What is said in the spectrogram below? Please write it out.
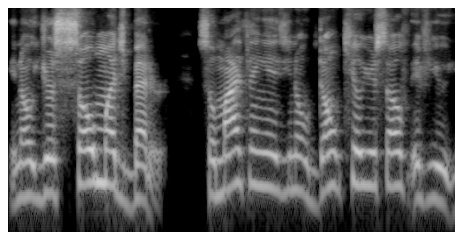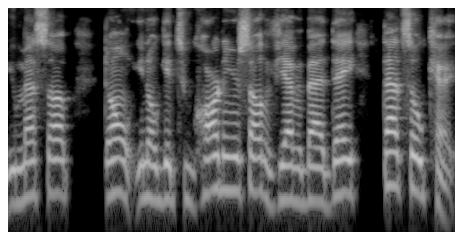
You know, you're so much better. So my thing is, you know, don't kill yourself if you you mess up. Don't, you know, get too hard on yourself if you have a bad day. That's okay.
